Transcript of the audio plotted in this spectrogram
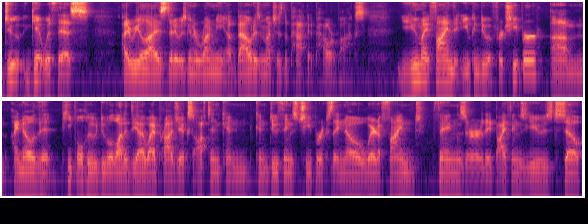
do get with this I realized that it was going to run me about as much as the Pocket Power Box. You might find that you can do it for cheaper. Um, I know that people who do a lot of DIY projects often can can do things cheaper because they know where to find things or they buy things used. So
